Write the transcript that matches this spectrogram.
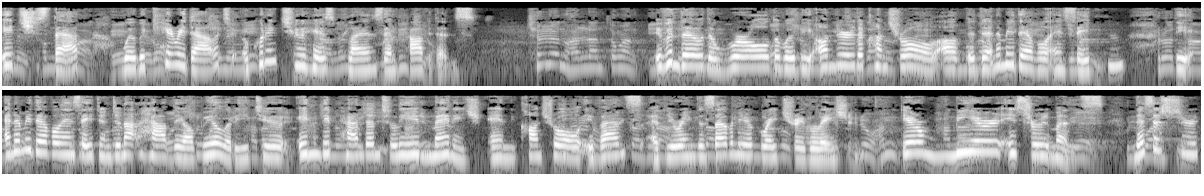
each step will be carried out according to His plans and providence. Even though the world will be under the control of the enemy devil and Satan, the enemy devil and Satan do not have the ability to independently manage and control events uh, during the seven year Great Tribulation. They are mere instruments, necessary,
